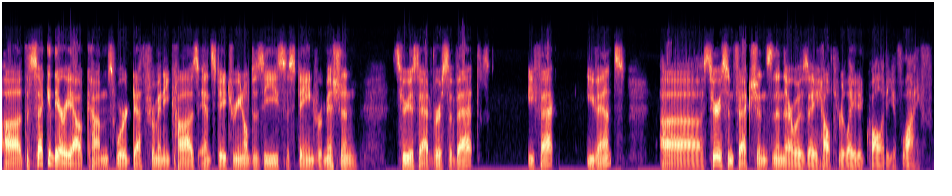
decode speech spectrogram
Uh, the secondary outcomes were death from any cause, end stage renal disease, sustained remission, serious adverse event, effect, events, uh, serious infections, and then there was a health related quality of life.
